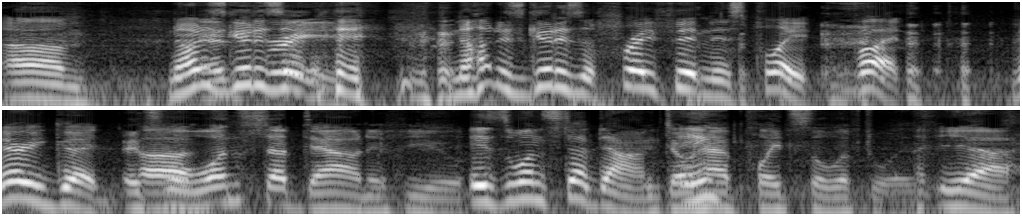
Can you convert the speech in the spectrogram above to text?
Um, not as And good as a not as good as a Frey Fitness plate, but very good. It's Uh, the one step down if you Is one step down. don't Ink- have plates to lift with. Yeah.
